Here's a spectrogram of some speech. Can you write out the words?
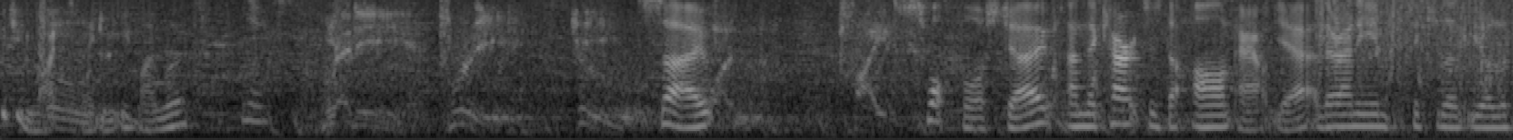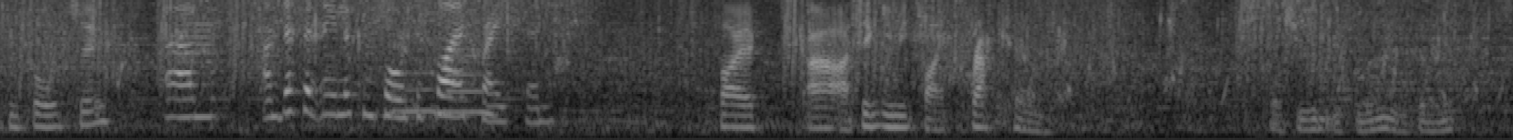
Would you like to make me eat my words? Yes. Ready. Three, two, So, one. Fight. Swap Force, Joe, and the characters that aren't out yet, are there any in particular that you're looking forward to? Um, I'm definitely looking forward to Fire Kraken. Fire. Ah, I think you mean Fire Kraken. Of course, you wouldn't be familiar with the myths.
